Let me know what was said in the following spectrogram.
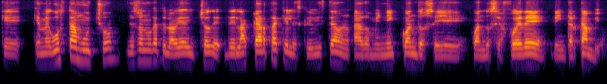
que, que, me gusta mucho, eso nunca te lo había dicho, de, de la carta que le escribiste a, a, Dominique cuando se, cuando se fue de, de intercambio.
